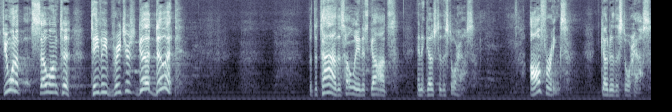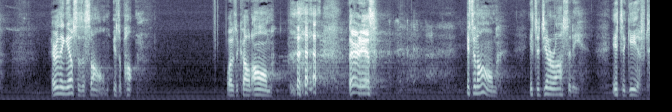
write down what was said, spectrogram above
If you want to sow onto TV preachers, good, do it. But the tithe is holy and it's God's, and it goes to the storehouse. Offerings go to the storehouse. Everything else is a psalm, is a poem. What is it called? Alm. there it is. It's an alm. It's a generosity. It's a gift.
